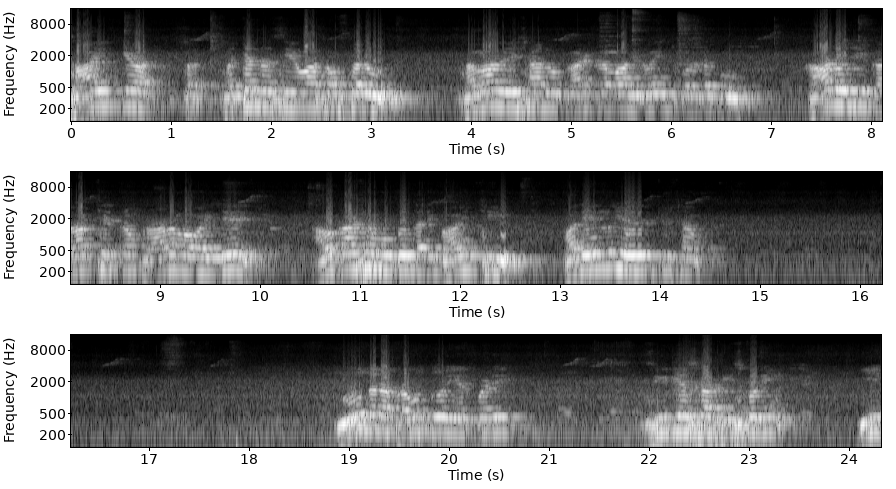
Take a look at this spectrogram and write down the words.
సాహిత్య స్వచ్ఛంద సేవా సంస్థలు సమావేశాలు కార్యక్రమాలు నిర్వహించుకున్నటకు కాళోజీ కళాక్షేత్రం ప్రారంభమైతే అవకాశం ఉంటుందని భావించి పదేళ్ళు ఎదురు చూశాం. నూతన ప్రభుత్వం ఏర్పడి సీరియస్గా తీసుకొని ఈ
